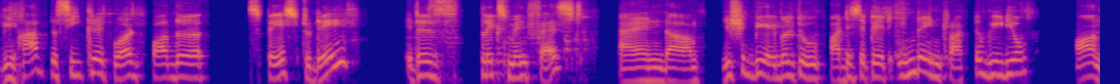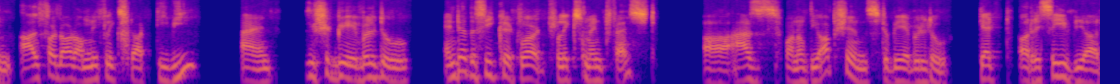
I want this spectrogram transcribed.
we have the secret word for the space today. It is Flix Mint Fest, and um, you should be able to participate in the interactive video on alpha.omniflix.tv, and you should be able to enter the secret word Flix Mint Fest uh, as one of the options to be able to get or receive your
